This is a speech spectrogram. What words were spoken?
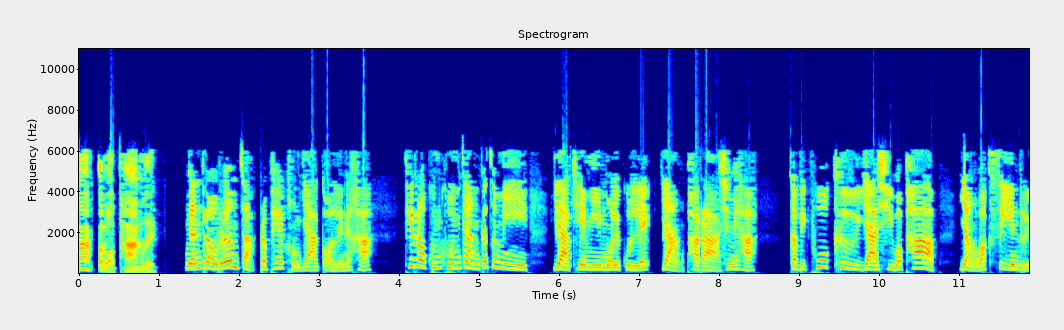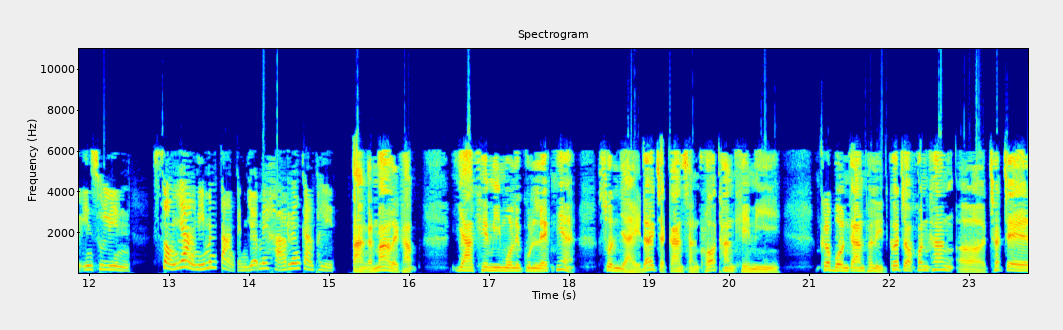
มาก ๆ ตลอดทางเลย งั้นเราเริ่มจากประเภทของยาก่อนเลยนะคะ ที่เราคุ้นๆกันก็จะมียาเคมีโมเลกุลเล็กอย่างพาราใช่ไหมคะ กับอีกพวกคือยาชีวภาพ อย่างวัคซีนหรืออินซูลินสองอย่างนี้มันต่างกันเยอะไหมคะ เรื่องการผลิตต่างกันมากเลยครับ ยาเคมีโมเลกุลเล็กเนี่ย ส่วนใหญ่ได้จากการสังเคราะห์ทางเคมี กระบวนการผลิตก็จะค่อนข้างชัดเจน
